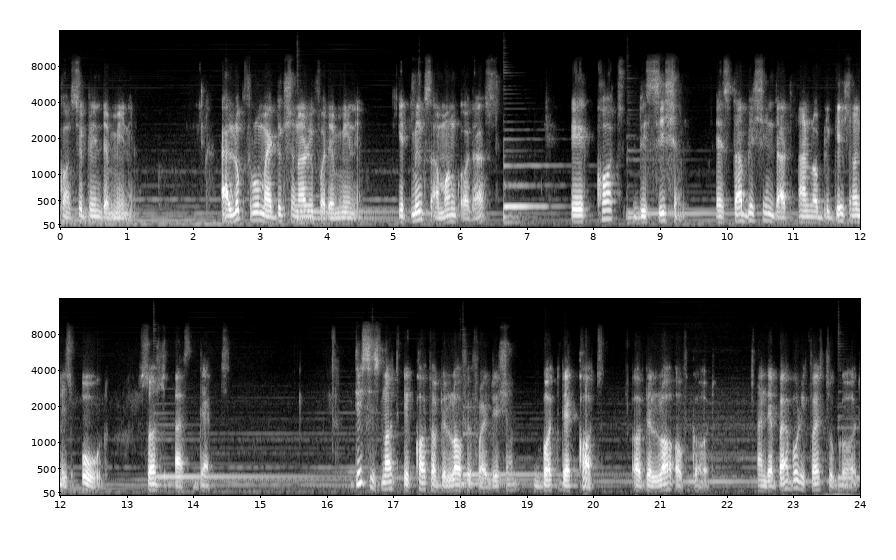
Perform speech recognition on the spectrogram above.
considering the meaning. I looked through my dictionary for the meaning. It means, among others, a court decision establishing that an obligation is owed, such as debt. This is not a court of the law of a federation, but the court of the law of God. And the Bible refers to God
